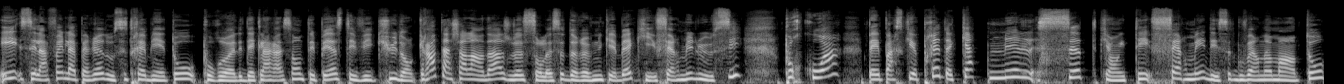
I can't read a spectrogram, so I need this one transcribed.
et c'est la fin de la période aussi très bientôt pour les déclarations de TPS TVQ. Donc, grand achalandage là, sur le site de Revenu Québec qui est fermé lui aussi. Pourquoi? Ben, parce y a près de 4000 sites qui ont été fermés, des sites gouvernementaux,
